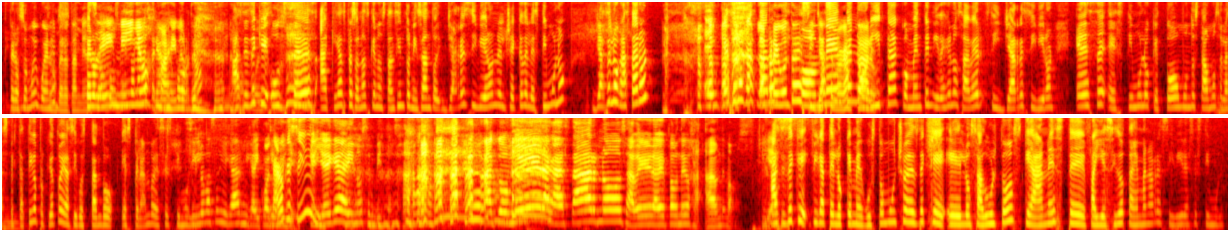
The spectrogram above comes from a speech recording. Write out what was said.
Pero son muy buenos. Sí, pero también los seis 2,000 dólares niños, estarían mejor, ¿no? imagínate. Así es de No, que pues sí. ustedes, aquellas personas que nos están sintonizando, ¿ya recibieron el cheque del estímulo? ¿Ya se lo gastaron? ¿En qué se lo gastaron? pregunta es si ya se lo Comenten gastaron. ahorita, comenten y déjenos saber si ya recibieron ese estímulo que todo el mundo estábamos a la expectativa, porque yo todavía sigo estando esperando ese estímulo. Sí lo vas a llegar, amiga. Y cuando Claro que sí. Que llegue ahí nos invitas. a comer, a gastarnos, a ver, a ver, ¿para dónde, a dónde vamos? Así es de que, fíjate, lo que me gustó mucho es de que eh, los adultos que han este fallecido también van a recibir ese estímulo.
